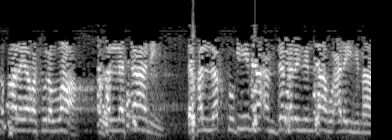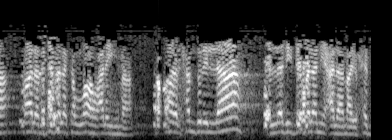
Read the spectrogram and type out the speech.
فقال يا رسول الله خلتان تخلقت بهما أم جبلني الله عليهما؟ قال جبلك الله عليهما. فقال الحمد لله الذي جبلني على ما يحب.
